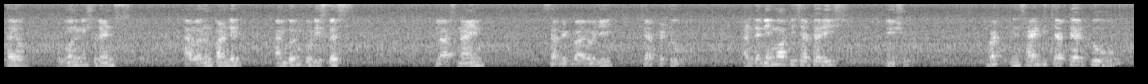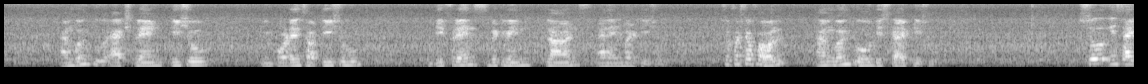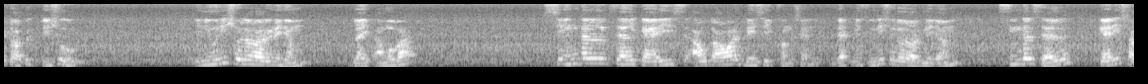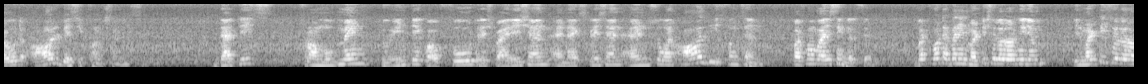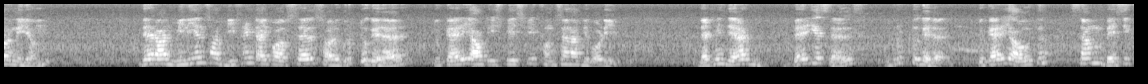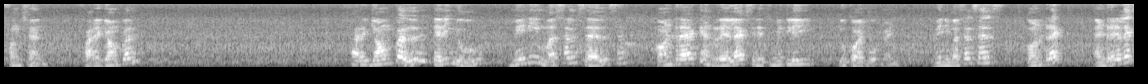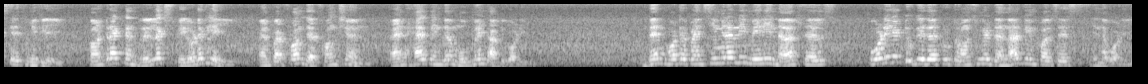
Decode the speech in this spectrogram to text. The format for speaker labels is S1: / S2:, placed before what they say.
S1: Hello, good morning students. I am Arun Pandey. I am going to discuss class 9 subject biology chapter 2 and the name of the chapter is tissue. But inside the chapter 2 I am going to explain tissue, importance of tissue, difference between plants and animal tissue. So first of all I am going to describe tissue. So inside topic tissue, in unicellular organism like amoeba, single cell carries out all basic function. That means unicellular organism, single cell carries out all basic functions. That is from movement to intake of food, respiration and excretion and so on. All these functions performed by single cell. But what happen in multicellular organism? In multicellular organism, there are millions of different type of cells are grouped together to carry out specific function of the body. That means there are various cells grouped together to carry out some basic function. For example, for example, telling you many muscle cells contract and relax rhythmically to cause movement. Many muscle cells contract and relax rhythmically, contract and relax periodically and perform their function and help in the movement of the body. Then what happens? Similarly, many nerve cells coordinate together to transmit the nerve impulses in the body.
